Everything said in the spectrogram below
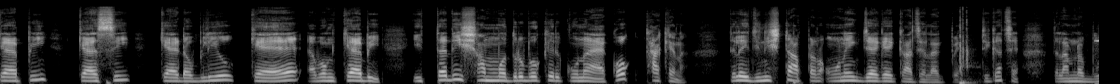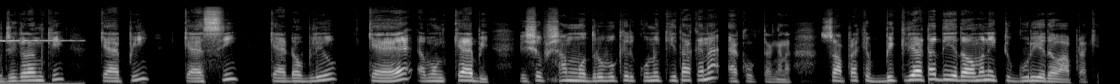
ক্যাপি, ক্যাসি, ক্যাডব্লিউ, ক্যা এবং ক্যাবি ইত্যাদি সাম্যদ্রব্যকের কোনো একক থাকে না। তাহলে এই জিনিসটা আপনার অনেক জায়গায় কাজে লাগবে, ঠিক আছে? তাহলে আমরা বুঝে গেলাম কি? ক্যাপি, ক্যাসি, ক্যাডব্লিউ ক্যা এবং ক্যাবি, এসব সাম্য দ্রবকের কোনো কি থাকে না, একক থাকে না। সো আপনাকে বিক্রিয়াটা দিয়ে দেওয়া মানে একটু ঘুরিয়ে দেওয়া আপনাকে।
